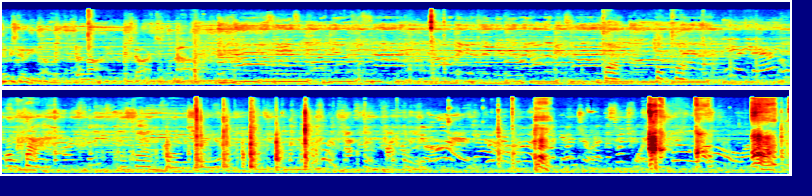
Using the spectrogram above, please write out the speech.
Two Studios. The line starts now. Yeah, yeah. Get into it. The.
